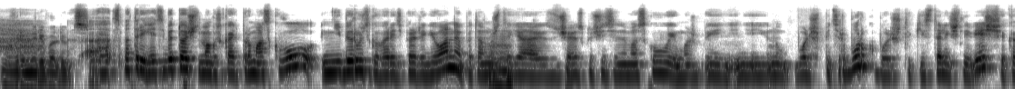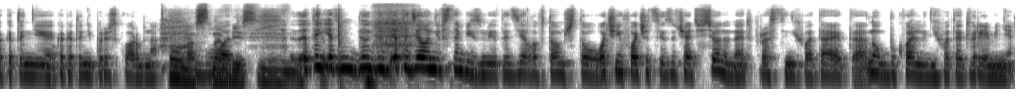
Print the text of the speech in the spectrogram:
во время революции. А, смотри, я тебе точно могу сказать про Москву. Не берусь говорить про регионы, потому mm-hmm. что я изучаю исключительно Москву и, может быть, и, и, ну, больше Петербург, больше такие столичные вещи, как это не, как это не прискорбно. Ну, у нас вот. снобизм. Это, это, ну, это дело не в снобизме, это дело в том, что очень хочется изучать все, но на это просто не хватает, э, ну, буквально не хватает времени.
